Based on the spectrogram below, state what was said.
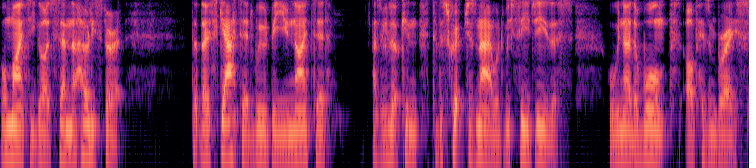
Almighty God, send the Holy Spirit that though scattered, we would be united. As we look into the scriptures now, would we see Jesus? Will we know the warmth of his embrace,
